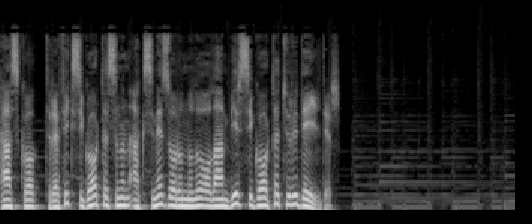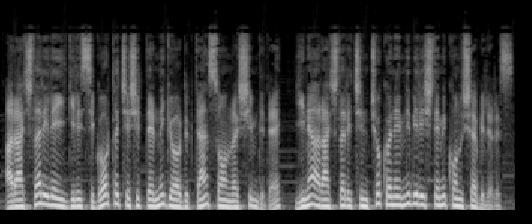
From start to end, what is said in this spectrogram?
Kasko, trafik sigortasının aksine zorunluluğu olan bir sigorta türü değildir. Araçlar ile ilgili sigorta çeşitlerini gördükten sonra şimdi de, yine araçlar için çok önemli bir işlemi konuşabiliriz.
